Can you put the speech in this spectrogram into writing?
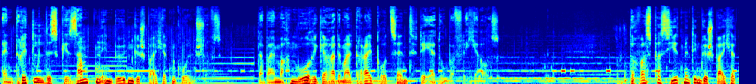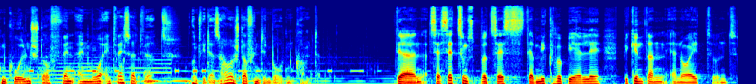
Ein Drittel des gesamten in Böden gespeicherten Kohlenstoffs. Dabei machen Moore gerade mal 3% der Erdoberfläche aus. Doch was passiert mit dem gespeicherten Kohlenstoff, wenn ein Moor entwässert wird und wieder Sauerstoff in den Boden kommt? Der Zersetzungsprozess der Mikrobielle beginnt dann erneut. Und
